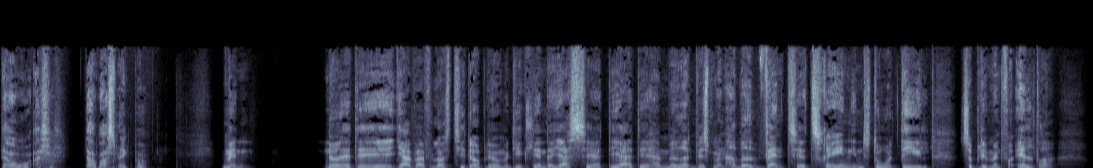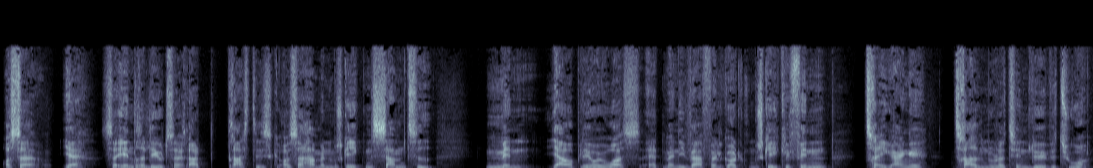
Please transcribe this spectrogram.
der er jo altså, der er bare smæk på. Men noget af det, jeg i hvert fald også tit oplever med de klienter, jeg ser, det er det her med, at hvis man har været vant til at træne en stor del, så bliver man forældre, og så, ja, så ændrer livet sig ret drastisk, og så har man måske ikke den samme tid. Men jeg oplever jo også, at man i hvert fald godt måske kan finde tre gange 30 minutter til en løbetur.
